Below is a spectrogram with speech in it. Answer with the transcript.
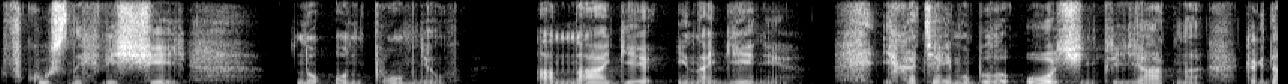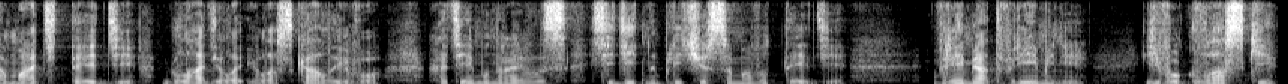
вкусных вещей, но он помнил – о Наге и Нагене. И хотя ему было очень приятно, когда мать Тедди гладила и ласкала его, хотя ему нравилось сидеть на плече самого Тедди, время от времени его глазки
